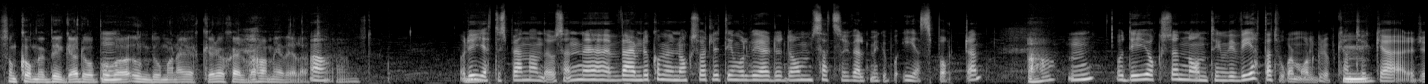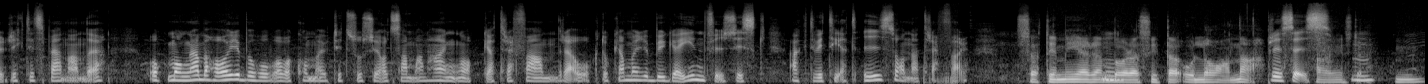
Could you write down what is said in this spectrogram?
Som kommer bygga då på Mm. vad ungdomarna i Öckerö själva har meddelat. Ja. det. Och det är Mm. jättespännande. Och sen eh, Värmdö kommun har också varit lite involverade. De satsar ju väldigt mycket på e-sporten. Mm. Och det är ju också någonting vi vet att vår målgrupp kan Mm. tycka är riktigt spännande. Och många har ju behov av att komma ut i ett socialt sammanhang och att träffa andra. Och då kan man ju bygga in fysisk aktivitet i sådana träffar. Så att det är mer än Mm. bara sitta och lana. Precis. Ja, just det. Mm. Mm.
